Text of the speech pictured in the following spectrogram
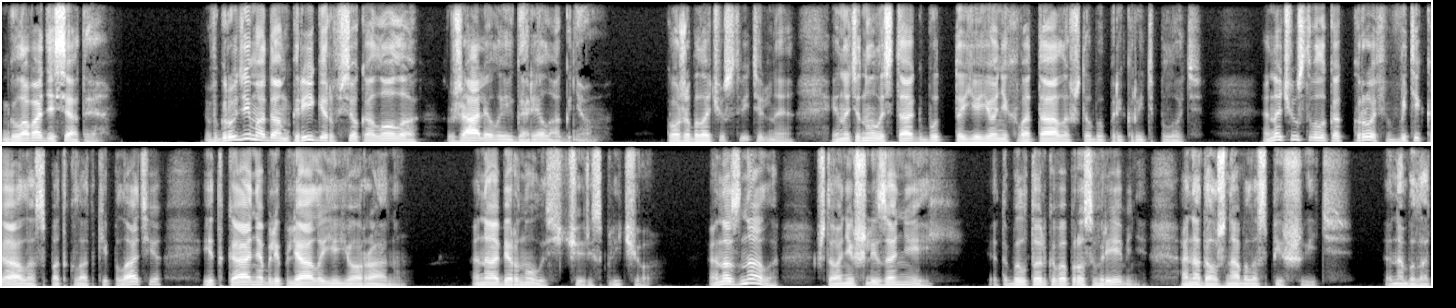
Глава десятая. В груди мадам Кригер все кололо, жалило и горело огнем. Кожа была чувствительная и натянулась так, будто ее не хватало, чтобы прикрыть плоть. Она чувствовала, как кровь вытекала с подкладки платья, и ткань облепляла ее рану. Она обернулась через плечо. Она знала, что они шли за ней. Это был только вопрос времени. Она должна была спешить. Она была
